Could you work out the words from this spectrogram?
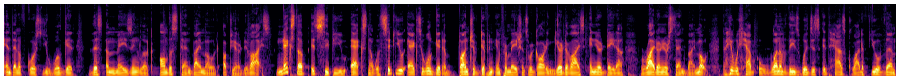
and then of course you will get this amazing look on the standby mode of your device. Next up is CPU-X. Now with CPU-X you will get a bunch of different informations regarding your device and your data right on your standby mode. Now here we have one of these widgets. It has quite a few of them.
